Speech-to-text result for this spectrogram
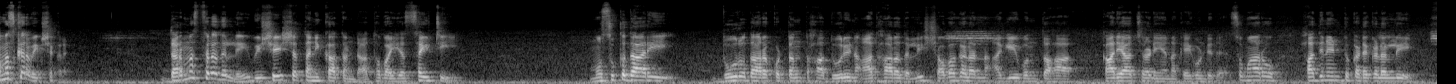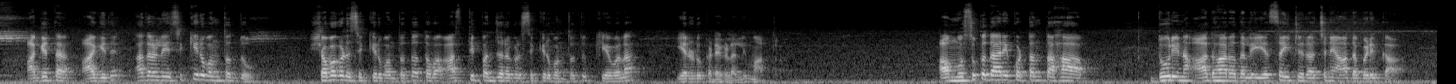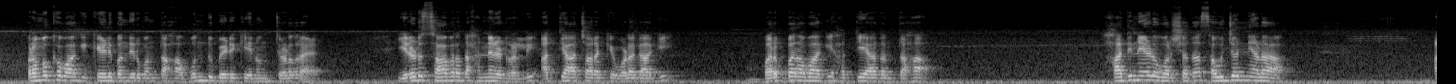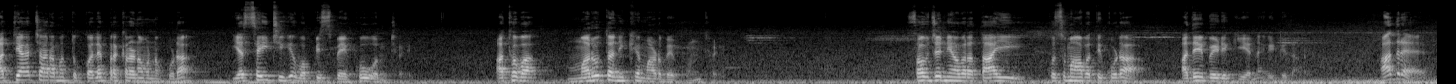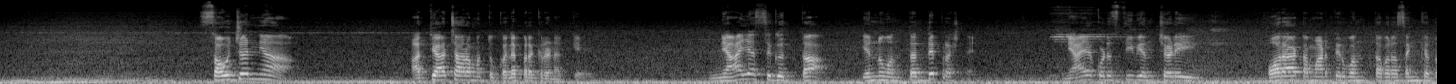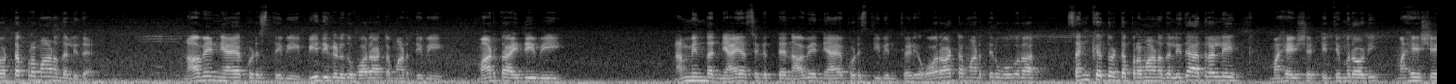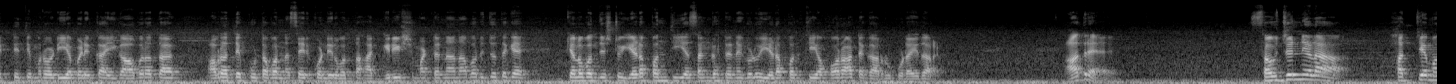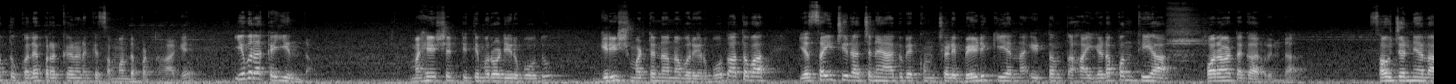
ನಮಸ್ಕಾರ ವೀಕ್ಷಕರೇ. ಧರ್ಮಸ್ಥಳದಲ್ಲಿ ವಿಶೇಷ ತನಿಖಾ ತಂಡ ಅಥವಾ ಎಸ್ ಐ ಟಿ ಮುಸುಕುದಾರಿ ದೂರುದಾರ ಕೊಟ್ಟಂತಹ ದೂರಿನ ಆಧಾರದಲ್ಲಿ ಶವಗಳನ್ನು ಅಗೆಯುವಂತಹ ಕಾರ್ಯಾಚರಣೆಯನ್ನು ಕೈಗೊಂಡಿದೆ. ಸುಮಾರು ಹದಿನೆಂಟು ಕಡೆಗಳಲ್ಲಿ ಅಗೆತ ಆಗಿದೆ. ಅದರಲ್ಲಿ ಸಿಕ್ಕಿರುವಂಥದ್ದು ಶವಗಳು ಸಿಕ್ಕಿರುವಂಥದ್ದು ಅಥವಾ ಆಸ್ತಿ ಪಂಜರಗಳು ಸಿಕ್ಕಿರುವಂಥದ್ದು ಕೇವಲ ಎರಡು ಕಡೆಗಳಲ್ಲಿ ಮಾತ್ರ. ಆ ಮುಸುಕುದಾರಿ ಕೊಟ್ಟಂತಹ ದೂರಿನ ಆಧಾರದಲ್ಲಿ ಎಸ್ ಐ ಟಿ ರಚನೆ ಆದ ಬಳಿಕ ಪ್ರಮುಖವಾಗಿ ಕೇಳಿಬಂದಿರುವಂತಹ ಒಂದು ಬೇಡಿಕೆ ಏನು ಅಂತ ಹೇಳಿದ್ರೆ, ಎರಡು ಸಾವಿರದ ಹನ್ನೆರಡರಲ್ಲಿ ಅತ್ಯಾಚಾರಕ್ಕೆ ಒಳಗಾಗಿ ಬರ್ಬರವಾಗಿ ಹತ್ಯೆಯಾದಂತಹ ಹದಿನೇಳು ವರ್ಷದ ಸೌಜನ್ಯಳ ಅತ್ಯಾಚಾರ ಮತ್ತು ಕೊಲೆ ಪ್ರಕರಣವನ್ನು ಕೂಡ ಎಸ್ ಐ ಜಿಗೆ ಒಪ್ಪಿಸಬೇಕು ಅಂಥೇಳಿ ಅಥವಾ ಮರು ತನಿಖೆ ಮಾಡಬೇಕು ಅಂಥೇಳಿ ಸೌಜನ್ಯ ಅವರ ತಾಯಿ ಕುಸುಮಾವತಿ ಕೂಡ ಅದೇ ಬೇಡಿಕೆಯನ್ನು ಇಟ್ಟಿದ್ದಾರೆ. ಆದರೆ ಸೌಜನ್ಯ, ಅತ್ಯಾಚಾರ ಮತ್ತು ಕೊಲೆ ಪ್ರಕರಣಕ್ಕೆ ನ್ಯಾಯ ಸಿಗುತ್ತಾ ಎನ್ನುವಂಥದ್ದೇ ಪ್ರಶ್ನೆ. ನ್ಯಾಯ ಕೊಡಿಸ್ತೀವಿ ಅಂತೇಳಿ ಹೋರಾಟ ಮಾಡ್ತಿರುವಂಥವರ ಸಂಖ್ಯೆ ದೊಡ್ಡ ಪ್ರಮಾಣದಲ್ಲಿದೆ. ನಾವೇ ನ್ಯಾಯ ಕೊಡಿಸ್ತೀವಿ, ಬೀದಿಗಿಳಿದು ಹೋರಾಟ ಮಾಡ್ತೀವಿ, ಮಾಡ್ತಾ ಇದ್ದೀವಿ. ನಮ್ಮಿಂದ ನ್ಯಾಯ ಸಿಗುತ್ತೆ, ನಾವೇ ನ್ಯಾಯ ಕೊಡಿಸ್ತೀವಿ ಅಂತೇಳಿ ಹೋರಾಟ ಮಾಡ್ತಿರುವವರ ಸಂಖ್ಯೆ ದೊಡ್ಡ ಪ್ರಮಾಣದಲ್ಲಿದೆ. ಅದರಲ್ಲಿ ಮಹೇಶ್ ಶೆಟ್ಟಿ ತಿಮರೋಡಿ, ಮಹೇಶ್ ಶೆಟ್ಟಿ ತಿಮರೋಡಿಯ ಬಳಿಕ ಈಗ ಅವರತ, ಅವರದ್ದೇ ಕೂಟವನ್ನು ಸೇರಿಕೊಂಡಿರುವಂತಹ ಗಿರೀಶ್ ಮಟ್ಟಣ್ಣನ್ ಅವರ ಜೊತೆಗೆ ಕೆಲವೊಂದಿಷ್ಟು ಎಡಪಂಥೀಯ ಸಂಘಟನೆಗಳು, ಎಡಪಂಥೀಯ ಹೋರಾಟಗಾರರು ಕೂಡ ಇದ್ದಾರೆ. ಆದರೆ ಸೌಜನ್ಯಳ ಹತ್ಯೆ ಮತ್ತು ಕೊಲೆ ಪ್ರಕರಣಕ್ಕೆ ಸಂಬಂಧಪಟ್ಟ ಹಾಗೆ ಇವರ ಕೈಯಿಂದ ಮಹೇಶ್ ಶೆಟ್ಟಿ ತಿಮರೋಡಿ ಇರ್ಬೋದು ಗಿರೀಶ್ ಮಟ್ಟಣ್ಣನವರು ಇರ್ಬೋದು ಅಥವಾ ಎಸ್ ಐ ಟಿ ರಚನೆ ಆಗಬೇಕು ಅಂತೇಳಿ ಬೇಡಿಕೆಯನ್ನು ಇಟ್ಟಂತಹ ಎಡಪಂಥೀಯ ಹೋರಾಟಗಾರರಿಂದ ಸೌಜನ್ಯರ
